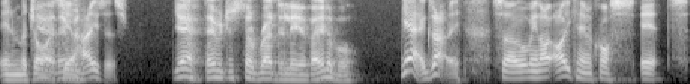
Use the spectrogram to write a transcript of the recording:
in majority yeah, of houses. Yeah, they were just so readily available. Yeah, exactly. So I mean, I, I came across it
